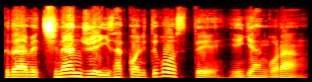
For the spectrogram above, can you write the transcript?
그 다음에 지난주에 이 사건이 뜨거웠을 때 얘기한 거랑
